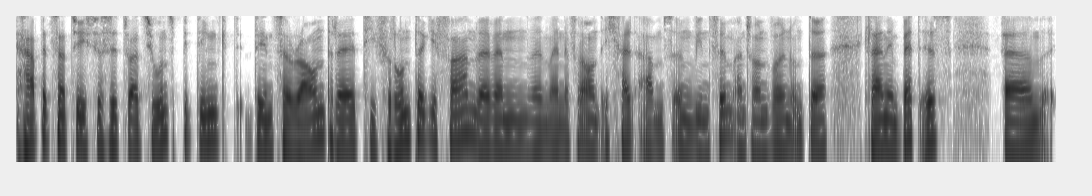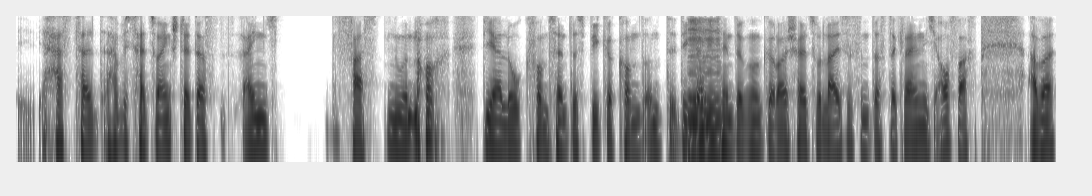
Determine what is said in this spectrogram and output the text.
habe jetzt natürlich so situationsbedingt den Surround relativ runtergefahren, weil wenn, wenn meine Frau und ich halt abends irgendwie einen Film anschauen wollen und der Kleine im Bett ist, ähm, hast halt, habe ich es halt so eingestellt, dass eigentlich fast nur noch Dialog vom Center Speaker kommt und die mhm. ganzen Hintergrundgeräusche halt so leise sind, dass der Kleine nicht aufwacht. Aber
